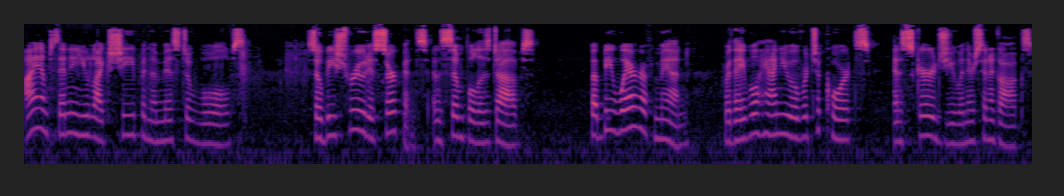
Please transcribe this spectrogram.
I am sending you like sheep in the midst of wolves. So be shrewd as serpents and simple as doves. But beware of men, for they will hand you over to courts and scourge you in their synagogues.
